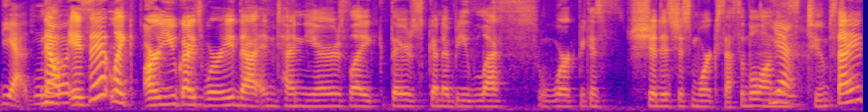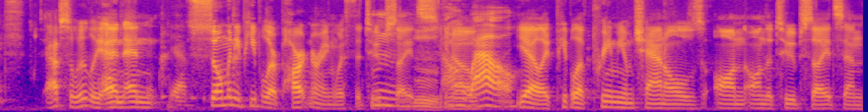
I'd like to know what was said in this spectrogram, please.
yeah. now, is it like, are you guys worried that in 10 years, like, there's going to be less work because shit is just more accessible on Yeah. these tube sites? Absolutely, and and Yeah. so many people are partnering with the tube mm. sites. Mm. You Oh, wow. Yeah, like people have premium channels on on the tube sites, and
